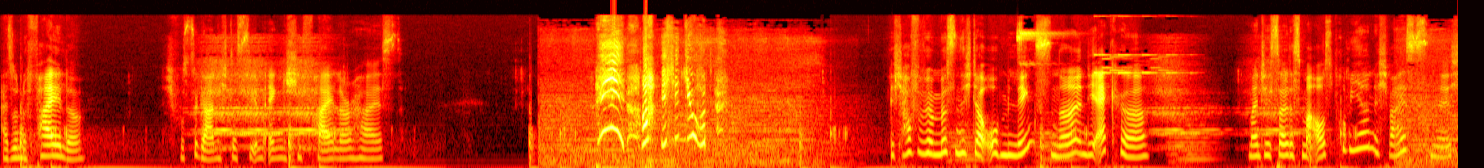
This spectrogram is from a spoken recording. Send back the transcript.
Also eine Pfeile. Ich wusste gar nicht, dass sie im Englischen Pfeiler heißt. Hi! Ach, ich Idiot! Ich hoffe, wir müssen nicht da oben links, ne? In die Ecke. Meint ihr, ich soll das mal ausprobieren? Ich weiß es nicht.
